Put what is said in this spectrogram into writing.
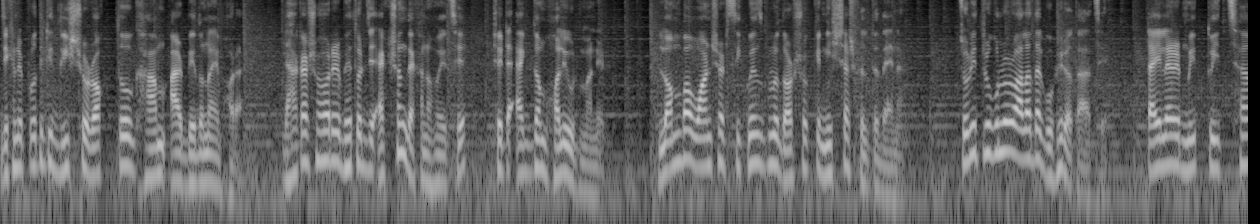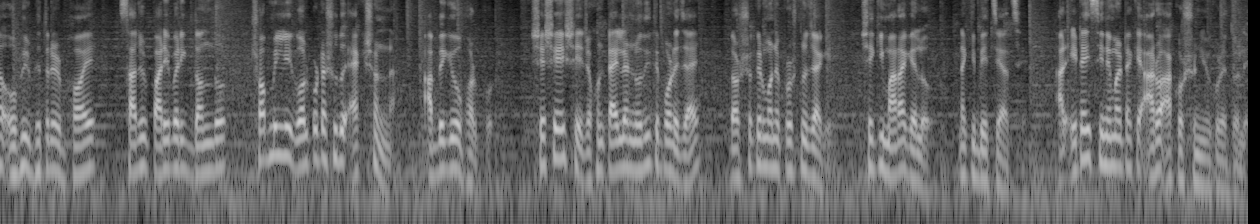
যেখানে প্রতিটি দৃশ্য রক্ত, ঘাম আর বেদনায় ভরা। ঢাকা শহরের ভেতর যে অ্যাকশন দেখানো হয়েছে, সেটা একদম হলিউড মানের। লম্বা ওয়ান সিকোয়েন্সগুলো দর্শককে নিঃশ্বাস ফেলতে দেয় না। চরিত্রগুলোরও আলাদা গভীরতা আছে। টাইলারের মৃত্যু ইচ্ছা, অভির ভেতরের ভয়, সাজুর পারিবারিক দ্বন্দ্ব, সব মিলিয়ে গল্পটা শুধু অ্যাকশন না, আবেগেও ভরপুর। শেষে এসে যখন টাইলার নদীতে পড়ে যায়, দর্শকের মনে প্রশ্ন জাগে, সে কি মারা গেল, নাকি বেঁচে আছে? আর এটাই সিনেমাটাকে আরও আকর্ষণীয় করে তোলে।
